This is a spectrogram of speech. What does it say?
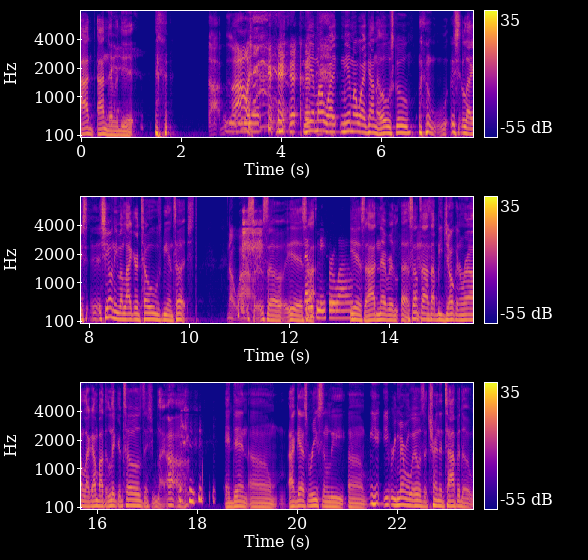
I I never did. Uh, I, You Me and my wife, me and my wife, kind of old school. Like she don't even like her toes being touched. No, wow. So, so yeah, That so was I, me for a while. yeah, so I never. Uh, sometimes I'd be joking around like I'm about to lick her toes, and she'd be like, uh, uh And then um, I guess recently, um, you, you remember where it was a trending topic of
